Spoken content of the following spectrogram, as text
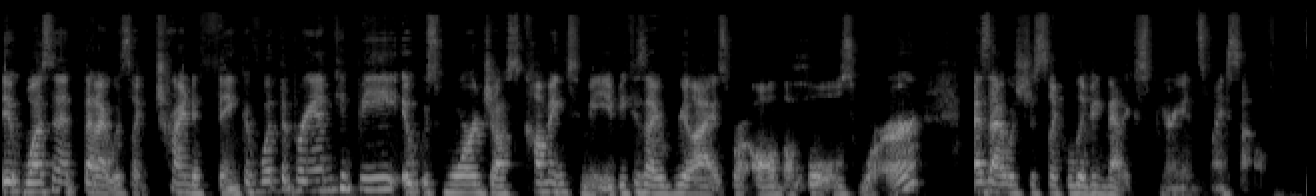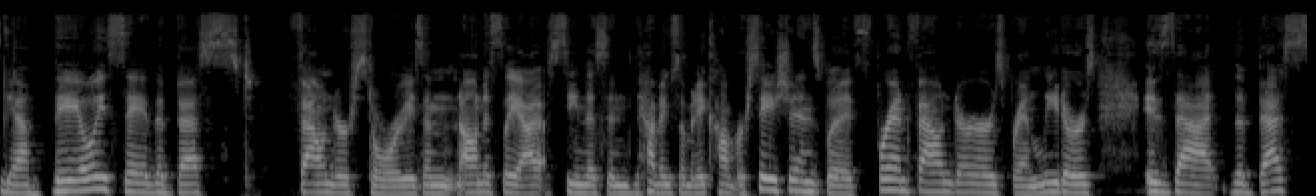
it wasn't that I was like trying to think of what the brand could be. It was more just coming to me because I realized where all the holes were as I was just like living that experience myself. Yeah. They always say the best founder stories. And honestly, I've seen this in having so many conversations with brand founders, brand leaders, is that the best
